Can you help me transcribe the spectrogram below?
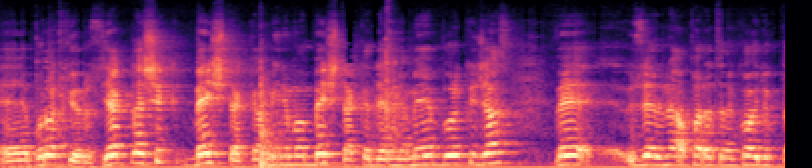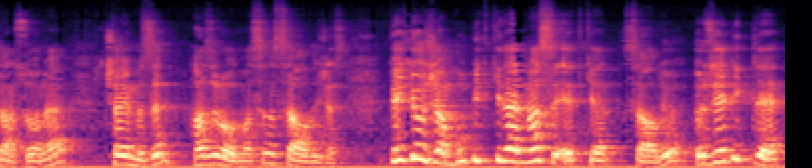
e, bırakıyoruz. Yaklaşık 5 dakika, minimum 5 dakika demlemeye bırakacağız ve üzerine aparatını koyduktan sonra çayımızın hazır olmasını sağlayacağız. Peki hocam bu bitkiler nasıl etken sağlıyor? Özellikle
